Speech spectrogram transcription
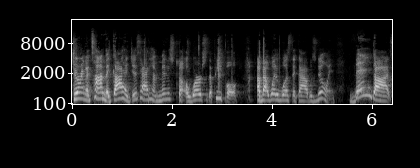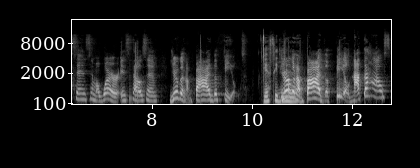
during a time that God had just had him minister a word to the people about what it was that God was doing. Then God sends him a word and tells him, You're going to buy the field. Yes, he did. You're going to buy the field, not the house,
